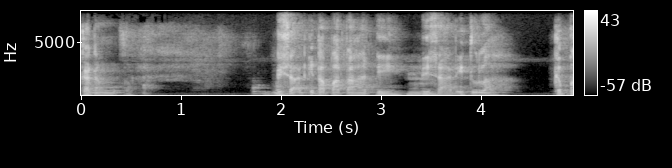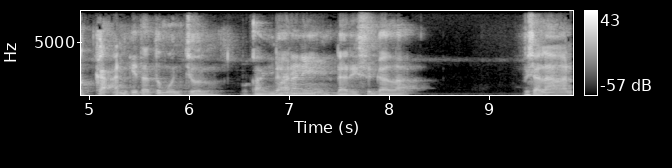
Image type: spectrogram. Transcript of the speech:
kadang di saat kita patah hati, Hmm. di saat itulah kepekaan kita tuh muncul Bukan gimana dari nih? dari segala misalnya kan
